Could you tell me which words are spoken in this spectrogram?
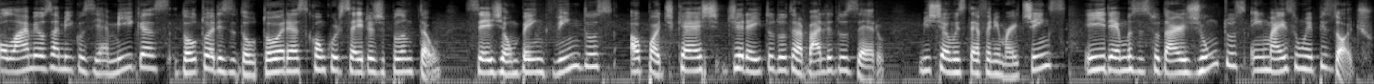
Olá, meus amigos e amigas, doutores e doutoras, concurseiros de plantão. Sejam bem-vindos ao podcast Direito do Trabalho do Zero. Me chamo Stephanie Martins e iremos estudar juntos em mais um episódio.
